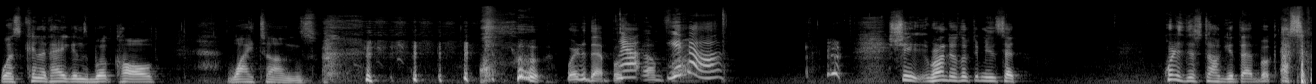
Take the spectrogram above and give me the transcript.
was Kenneth Hagin's book called Why Tongues. Where did that book Now, come from? yeah, She Rhonda looked at me and said, Where did this dog get that book? I said,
